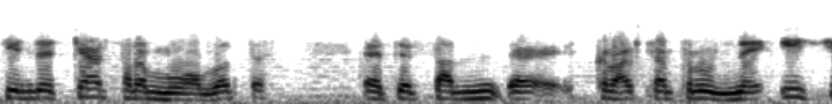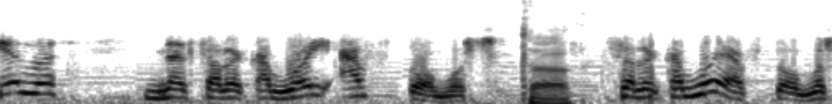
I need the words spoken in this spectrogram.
кинотеатра «Молот». Это там э, краснопрудное. И села на сороковой автобус. Так. Сороковой автобус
